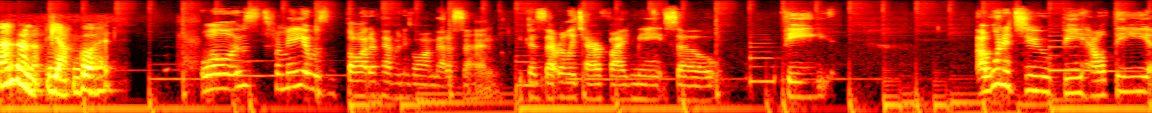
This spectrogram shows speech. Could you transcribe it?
uh, no no yeah go ahead Well, it was for me. It was the thought of having to go on medicine because that really terrified me. So, the I wanted to be healthy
